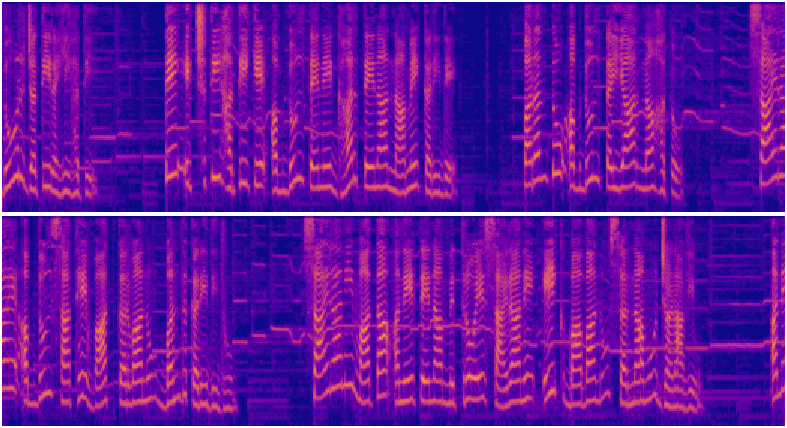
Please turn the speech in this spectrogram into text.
દૂર જતી રહી હતી. તે ઈચ્છતી હતી કે અબ્દુલ તેને ઘર તેના નામે કરી દે. પરંતુ અબ્દુલ તૈયાર ન હતો. સાયરાએ અબ્દુલ સાથે વાત કરવાનું બંધ કરી દીધું. સાયરાની માતા અને તેના મિત્રોએ સાયરાને એક બાબાનું સરનામું જણાવ્યું. અને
